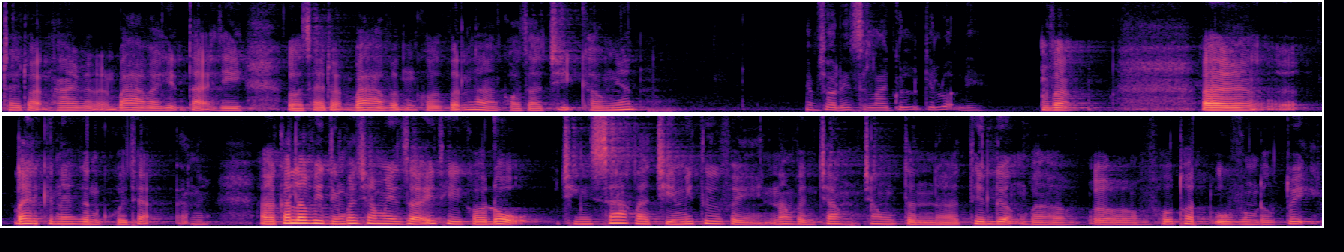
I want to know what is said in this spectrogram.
giai đoạn 2 và giai đoạn 3 và hiện tại thì ở giai đoạn 3 vẫn có vẫn là có giá trị cao nhất. Em cho đến slide kết luận đi. Vâng. À, đây là cái này gần cuối ạ. À, các lớp vi tính 300 mệ dãy thì có độ chính xác là 94,5% trong tần uh, tiên lượng và uh, phẫu thuật u vùng đầu tụy.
